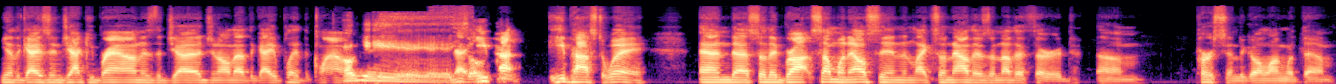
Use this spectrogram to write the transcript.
you know the guys in Jackie Brown as the judge and all that, the guy who played the clown. Oh yeah, yeah, yeah, yeah. yeah. He, pa- he passed away. And uh, so they brought someone else in, and like so now there's another third um person to go along with them.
